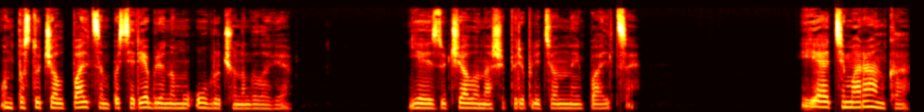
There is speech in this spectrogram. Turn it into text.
Он постучал пальцем по серебряному обручу на голове. Я изучала наши переплетенные пальцы. Я тимаранка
